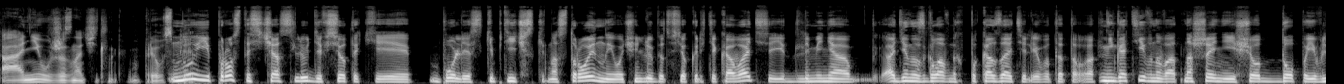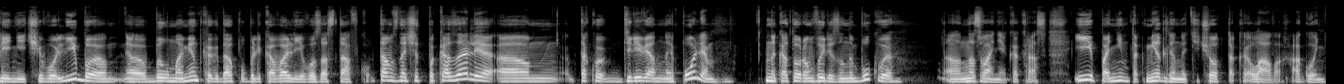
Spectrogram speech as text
А они уже значительно как бы преуспели. Ну и просто сейчас люди все-таки более скептически настроены и очень любят все критиковать. И для меня один из главных показателей вот этого негативного отношения еще до появления чего-либо э, был момент, когда опубликовали его заставку. Там, значит, показали э, такое деревянное поле, на котором вырезаны буквы название как раз, и по ним так медленно течет такая лава, огонь.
